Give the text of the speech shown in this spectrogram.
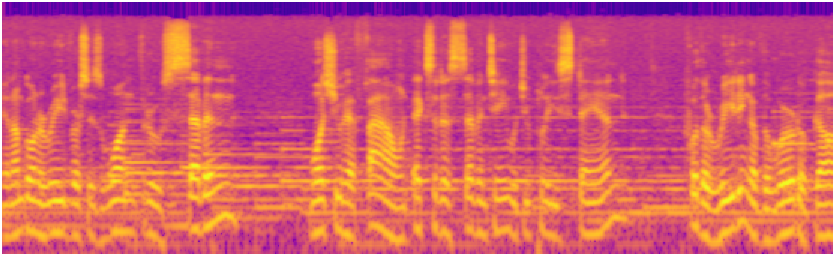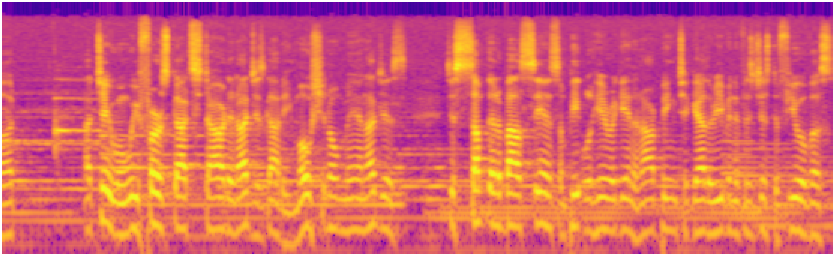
and I'm going to read verses 1 through 7. Once you have found Exodus 17, would you please stand for the reading of the Word of God? I tell you, when we first got started, I just got emotional, man. I just, just something about seeing some people here again and our being together, even if it's just a few of us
